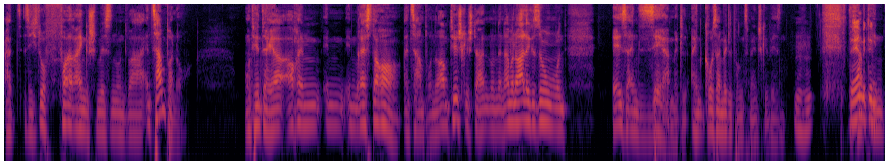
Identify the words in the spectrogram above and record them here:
hat sich so voll reingeschmissen und war ein Zampano. Und hinterher auch im, im, im Restaurant ein Zampano am Tisch gestanden und dann haben wir noch alle gesungen und er ist ein sehr mittel, ein großer Mittelpunktsmensch gewesen. Ich Naja, habe mit dem, ihn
